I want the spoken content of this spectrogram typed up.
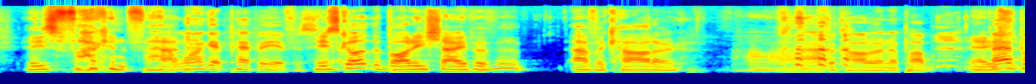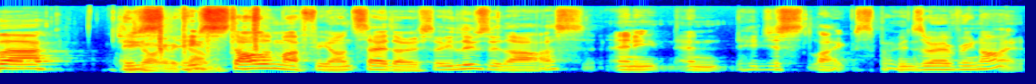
He's fucking fat. I want to get Pepper here for. He's got the body shape of ah, an avocado. oh, avocado in a pub. Yeah, Pepper. She's he's, not going to come. he's stolen my fiance though, so he lives with us, and he and he just like spoons her every night.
